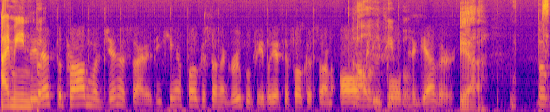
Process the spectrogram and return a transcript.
I mean, See, that's the problem with genocide is you can't focus on a group of people. You have to focus on all, All of the people, people. together. Yeah. But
